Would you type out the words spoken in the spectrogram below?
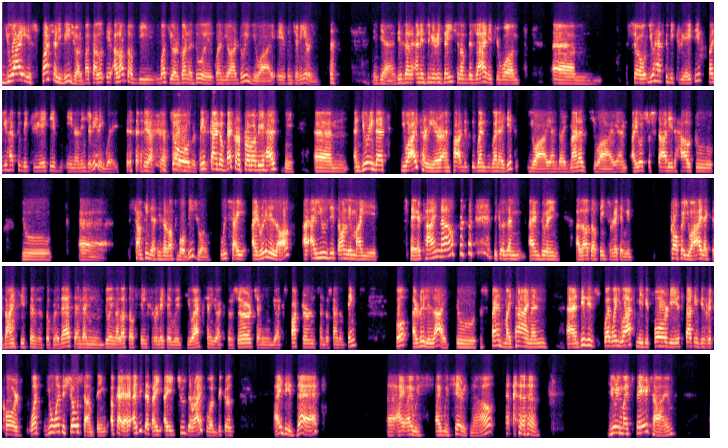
UI is partially visual, but a, a lot of the what you are gonna do when you are doing UI is engineering. in the end, it's an, an engineerization of design, if you want. Um, so you have to be creative, but you have to be creative in an engineering way. yeah, yeah. So this kind of background probably helped me. Um, and during that UI career, and part when when I did UI and I managed UI, and I also studied how to do uh, something that is a lot more visual, which I I really love. I, I use it only in my spare time now because I'm I'm doing a lot of things related with proper UI, like design systems and stuff like that. And I'm doing a lot of things related with UX and UX research and UX patterns and those kind of things. But I really like to to spend my time and and this is when you asked me before the starting the record, what you want to show something. Okay, I, I think that I, I choose the right one because I did that. Uh, I, I will I will share it now. During my spare time,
